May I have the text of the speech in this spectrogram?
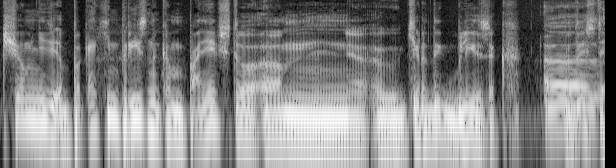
Чем по каким признакам понять, что эм, кирдык близок? Ну, то есть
